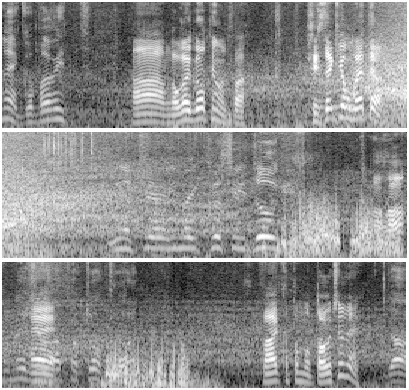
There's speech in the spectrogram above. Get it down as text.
Не, габарит. А, много е готино това. 60 км. Иначе има и къси и дълги. Аха. Понеже Е, е. толкова. това е като моторче ли? Да.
